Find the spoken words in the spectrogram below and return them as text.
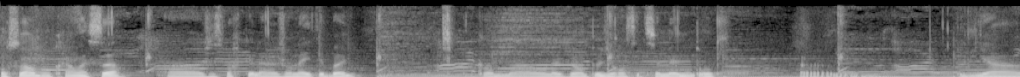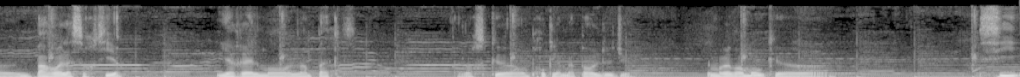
Bonsoir mon frère, ma soeur. Euh, J'espère que la journée a été bonne. Comme euh, on a vu un peu durant cette semaine, donc euh, il y a une parole à sortir. Il y a réellement un impact lorsque on proclame la parole de Dieu. J'aimerais vraiment que si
